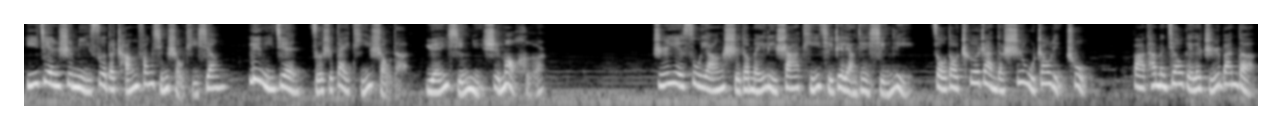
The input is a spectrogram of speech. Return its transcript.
一件是米色的长方形手提箱。另一件则是带提手的圆形女士帽盒。职业素养使得梅丽莎提起这两件行李，走到车站的失物招领处，把它们交给了值班的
